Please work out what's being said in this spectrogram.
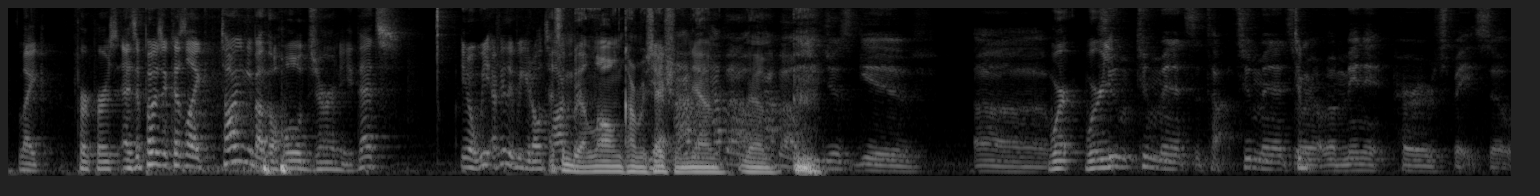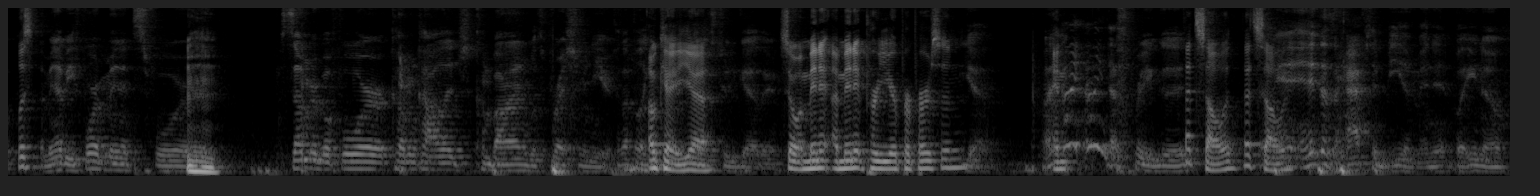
like per person, as opposed to because like talking about the whole journey. That's you know we I feel like we could all talk. That's gonna be a long conversation. How, Yeah. how about, yeah. how about we just give uh, where where you two, two minutes to talk, two minutes Two- or a minute per space. So Let's- I mean that'd be four minutes for Mhm. Summer before coming college combined with freshman year. Because I feel like Okay, yeah. two together. so a minute a minute per year per person. Yeah, I, And- I, I think that's pretty good. That's solid. That's I mean, solid. and it doesn't have to be a minute, but you know,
